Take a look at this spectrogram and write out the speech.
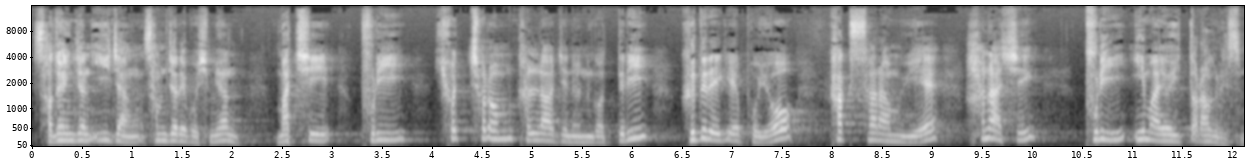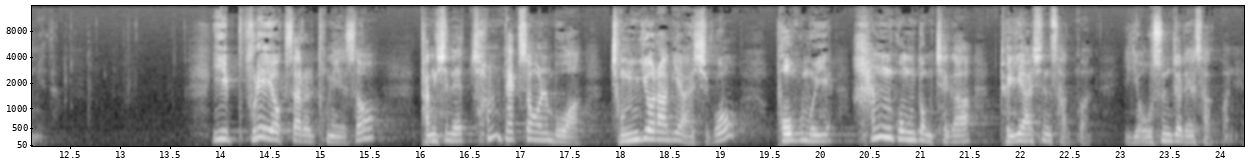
사도행전 2장 3절에 보시면 마치 불이 혀처럼 갈라지는 것들이 그들에게 보여 각 사람 위에 하나씩 불이 임하여 있더라 그랬습니다. 이 불의 역사를 통해서 당신의 참 백성을 모아 정결하게 하시고 복음의 한 공동체가 되게 하신 사건. 이게 오순절의 사건이에요.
